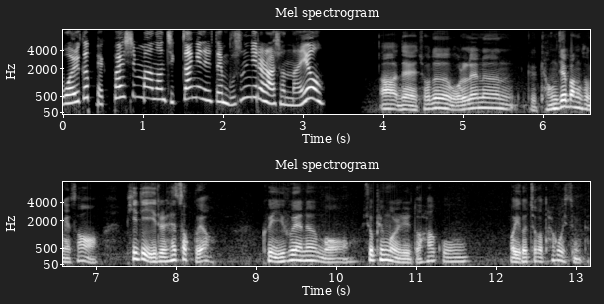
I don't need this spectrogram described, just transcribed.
월급 (180만 원) 직장인일 땐 무슨 일을 하셨나요? 아, 네, 저는 원래는 그 경제 방송에서 PD 일을 했었고요. 그 이후에는 뭐 쇼핑몰 일도 하고 뭐 이것저것 하고 있습니다.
